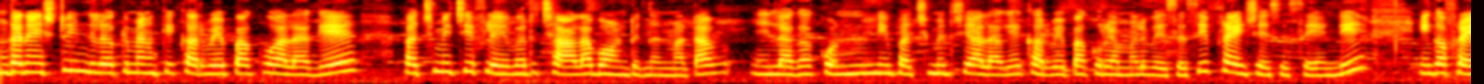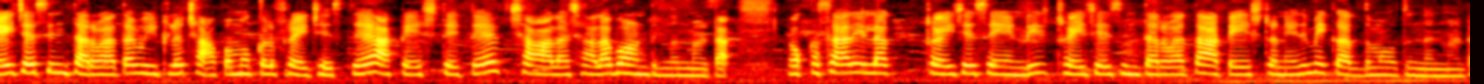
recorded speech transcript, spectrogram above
ఇంకా నెక్స్ట్ ఇందులోకి మనకి కరివేపాకు అలాగే పచ్చిమిర్చి ఫ్లేవర్ చాలా బాగుంటుంది అనమాట ఇలాగ కొన్ని పచ్చిమిర్చి అలాగే కరివేపాకు రెమ్మలు వేసేసి ఫ్రై చేసేసేయండి. ఇంకా ఫ్రై చేసిన తర్వాత వీటిలో చేప ముక్కలు ఫ్రై చేస్తే ఆ టేస్ట్ అయితే చాలా చాలా బాగుంటుంది అనమాట ఒక్కసారి ఇలా ట్రై చేసేయండి. ట్రై చేసిన తర్వాత ఆ టేస్ట్ అనేది మీకు అర్థమవుతుంది అనమాట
